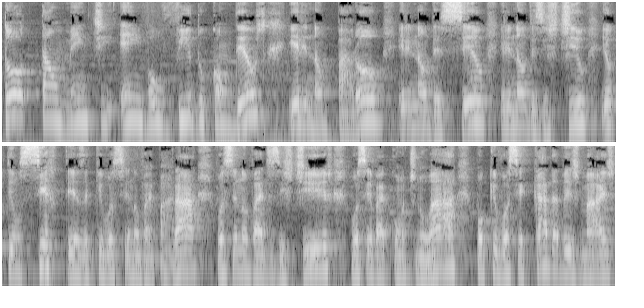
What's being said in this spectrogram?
totalmente envolvido com Deus, ele não parou, ele não desceu, ele não desistiu. Eu tenho certeza que você não vai parar, você não vai desistir, você vai continuar, porque você cada vez mais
